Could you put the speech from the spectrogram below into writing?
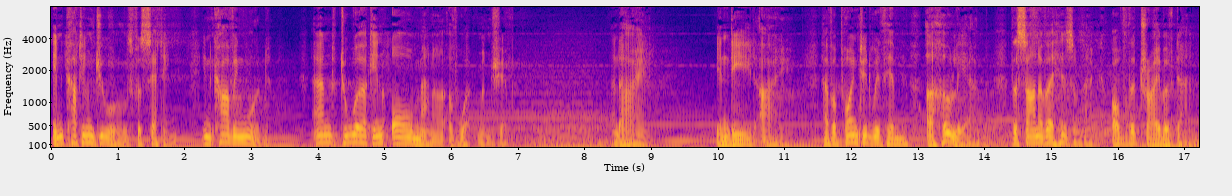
in cutting jewels for setting, in carving wood, and to work in all manner of workmanship. And I, indeed I, have appointed with him Aholiab, the son of Ahisamach, of the tribe of Dan.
